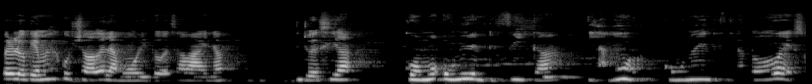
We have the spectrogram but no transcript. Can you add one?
Pero lo que hemos escuchado del amor y toda esa vaina, yo decía, ¿cómo uno identifica el amor? ¿Cómo uno identifica todo eso?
